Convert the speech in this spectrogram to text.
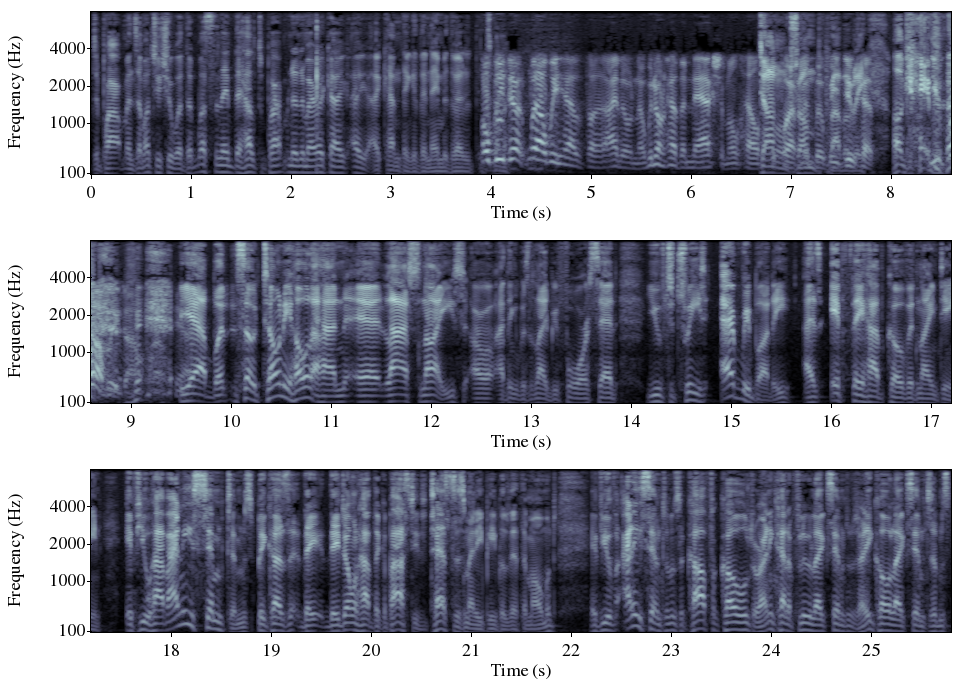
departments. I'm not too sure what the, what's the name of the health department in America. I, I, I can't think of the name of the. Oh, we don't. Well, we have. Uh, I don't know. We don't have a national health Donald department, Trump, but we probably. have. okay, You probably don't. Yeah. but so Tony Holohan uh, last night, or I think it was the night before, said you've to treat everybody as if they have COVID nineteen. If you have any symptoms, because they, they don't have the capacity to test as many people at the moment, if you have any symptoms, a cough, a cold, or any kind of flu like symptoms, or any cold like symptoms,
